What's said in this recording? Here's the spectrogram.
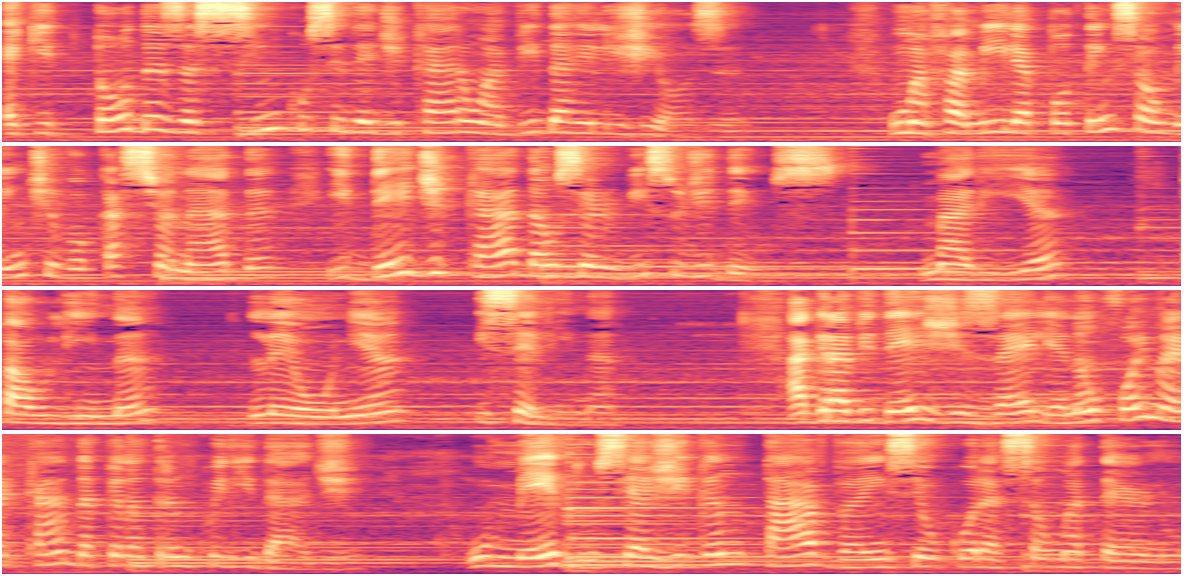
é que todas as cinco se dedicaram à vida religiosa. Uma família potencialmente vocacionada e dedicada ao serviço de Deus. Maria, Paulina, Leônia, e Celina. A gravidez de Zélia não foi marcada pela tranquilidade. O medo se agigantava em seu coração materno,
